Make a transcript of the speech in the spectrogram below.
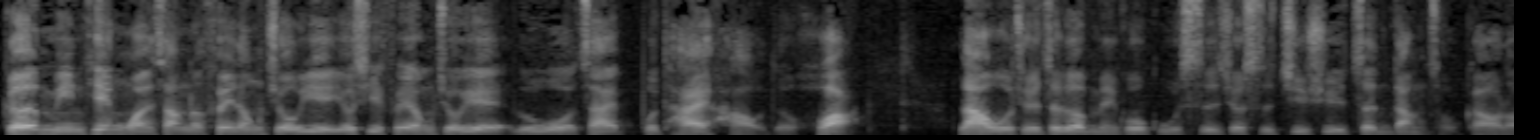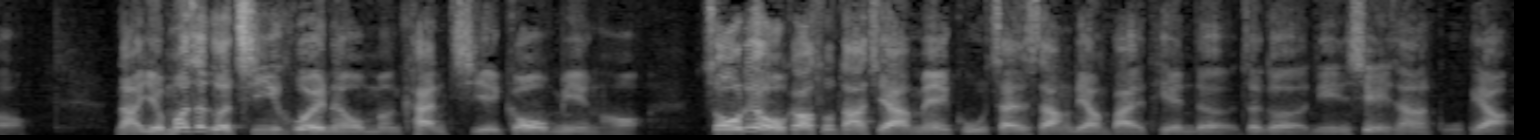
跟明天晚上的非农就业，尤其非农就业如果再不太好的话，那我觉得这个美国股市就是继续震荡走高喽。那有没有这个机会呢？我们看结构面哈、周六我告诉大家，美股站上两百天的这个年线以上的股票。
